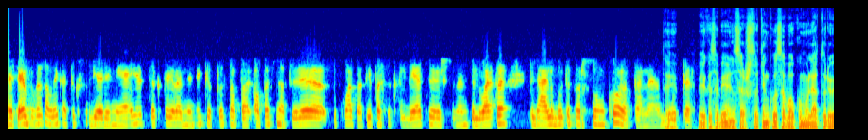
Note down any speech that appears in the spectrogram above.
nes jeigu visą laiką tik sugerinėjai, tik tai ramini kitus, o, pa, o pats neturi su kuo apie tai pasikalbėti ir išsiventiliuoti, tai gali būti per sunku tame taip, būti. Be jokios abejonės, aš sutinku, savo akumuliatorių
